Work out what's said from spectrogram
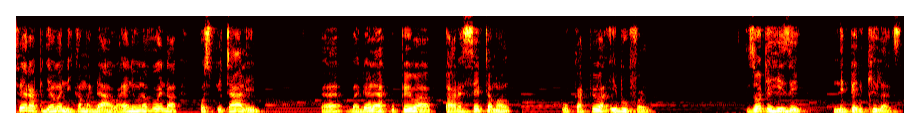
Therapy jamani, ni kama dawa, yaani unavyoenda hospitali eh, badala ya kupewa paracetamol ukapewa ibuprofen. Zote hizi ni painkillers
